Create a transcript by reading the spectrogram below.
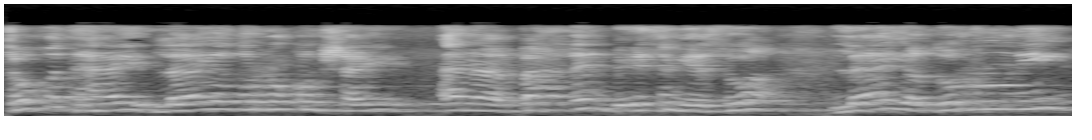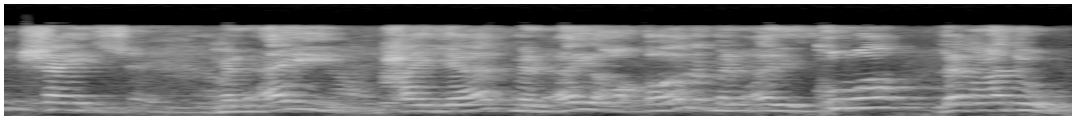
تأخذ هاي لا يضركم شيء. أنا بعلن باسم يسوع لا يضرني شيء. من أي حيات من أي عقارب من أي قوة للعدو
